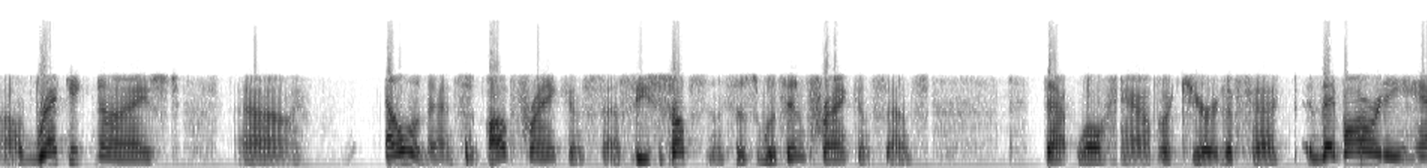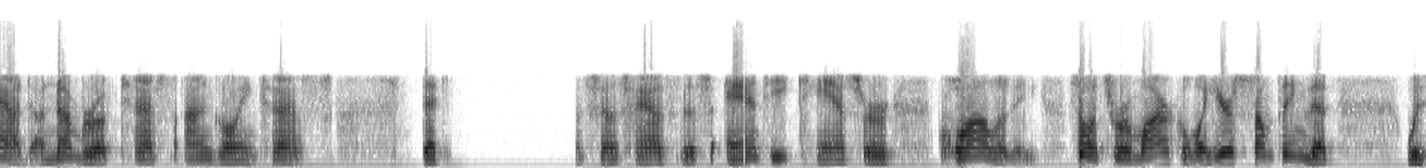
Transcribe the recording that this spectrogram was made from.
uh, recognized uh, elements of frankincense, these substances within frankincense that will have a curative effect. And they've already had a number of tests, ongoing tests, that frankincense has this anti-cancer quality. So it's remarkable. Here's something that was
